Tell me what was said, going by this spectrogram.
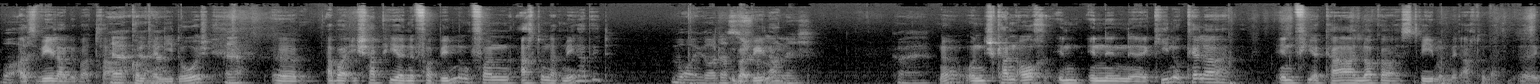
Boah. als WLAN übertragen. Ja, Kommt ja, ja nie durch. Äh, aber ich habe hier eine Verbindung von 800 Megabit. Boah, ja, das Über ist WLAN? Geil. Ne? Und ich kann auch in, in den äh, Kinokeller in 4K locker streamen mit 800 äh,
